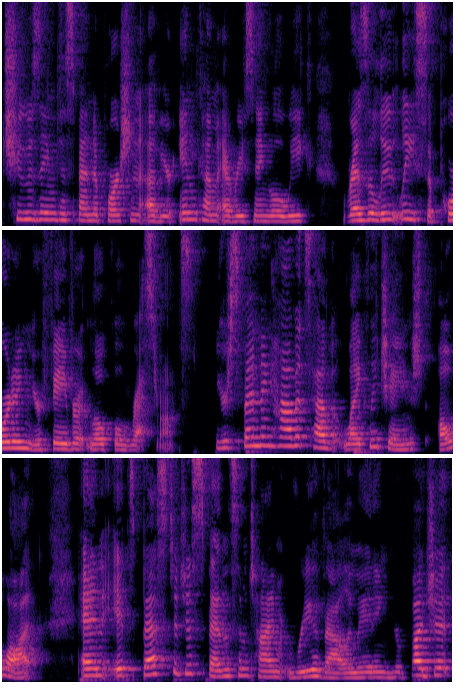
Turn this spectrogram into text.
choosing to spend a portion of your income every single week resolutely supporting your favorite local restaurants. Your spending habits have likely changed a lot, and it's best to just spend some time reevaluating your budget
